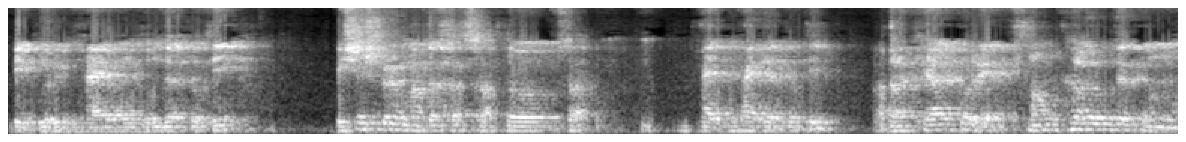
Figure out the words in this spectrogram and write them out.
বিপ্লবী ভাই এবং বোনদের প্রতি, বিশেষ করে মাদ্রাসার ছাত্র ভাই ভাইদের প্রতি। আপনারা খেয়াল করে সংখ্যালঘুদের কোনো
